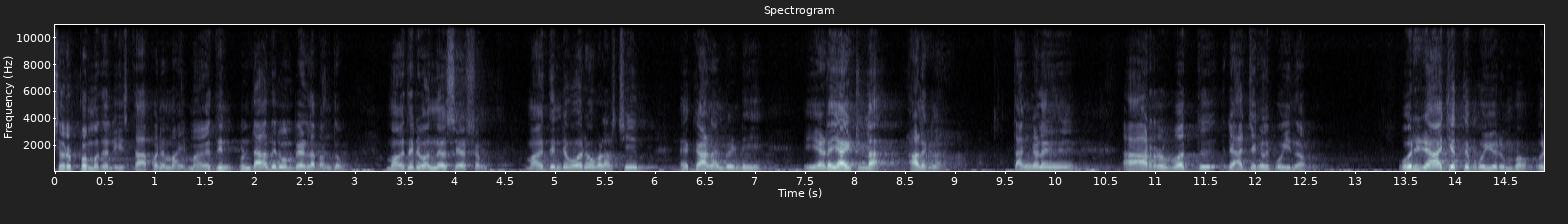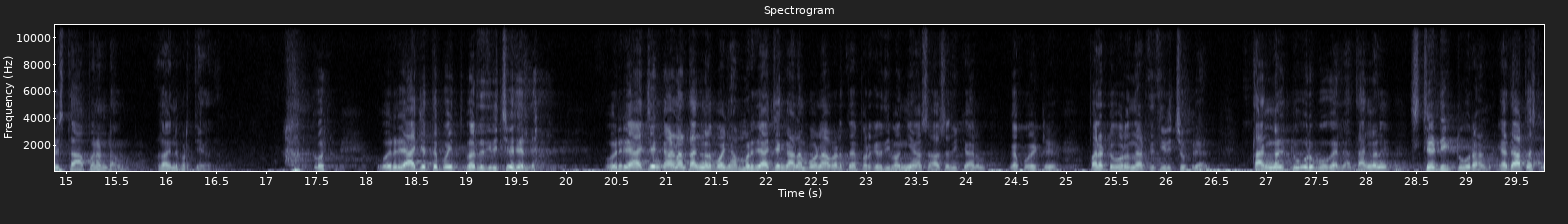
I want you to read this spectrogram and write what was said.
ചെറുപ്പം മുതൽ ഈ സ്ഥാപനമായി മഹദിൻ ഉണ്ടാകുന്നതിന് മുമ്പേയുള്ള ബന്ധം. മഹദിൻ വന്നതിന് ശേഷം മഹദിന്റെ ഓരോ വളർച്ചയും കാണാൻ വേണ്ടി ഇടയായിട്ടുള്ള ആളുകളാണ്. തങ്ങൾ അറുപത് രാജ്യങ്ങളിൽ പോയി എന്ന് പറഞ്ഞു ഒരു രാജ്യത്ത് പോയി വരുമ്പോൾ ഒരു സ്ഥാപനം ഉണ്ടാവും. അതതിന്റെ പ്രത്യേകത. ഒരു രാജ്യത്ത് പോയി വെറുതെ തിരിച്ചു വരില്ല. ഒരു രാജ്യം കാണാൻ തങ്ങൾ പോയി. നമ്മൾ രാജ്യം കാണാൻ പോകണം അവിടുത്തെ പ്രകൃതി ഭംഗി ആസ്വ- ആസ്വദിക്കാനും ഒക്കെ പോയിട്ട് പല ടൂറും നടത്തി തിരിച്ചു വരാണ് തങ്ങൾ ടൂർ പോകല്ല. തങ്ങൾ സ്റ്റഡി ടൂറാണ് യഥാർത്ഥ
